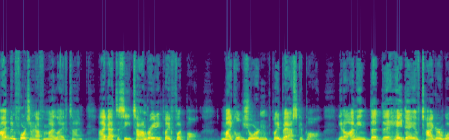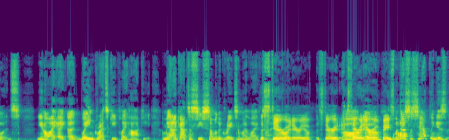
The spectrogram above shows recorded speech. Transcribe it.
I've been fortunate enough in my lifetime. I got to see Tom Brady play football, Michael Jordan play basketball. You know, I mean, the the heyday of Tiger Woods. You know, I, I, I Wayne Gretzky play hockey. I mean, I got to see some of the greats in my life. the steroid area, steroid Oh, steroid yeah. era of baseball. But that's the sad thing is,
